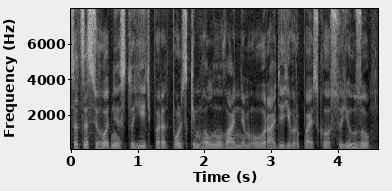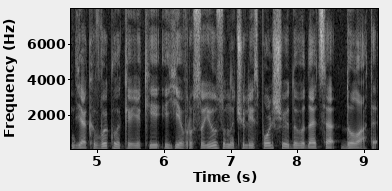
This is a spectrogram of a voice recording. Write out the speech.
Все це сьогодні стоїть перед польським головуванням у Раді Європейського союзу як виклики, які Євросоюзу на чолі з Польщею доведеться долати.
